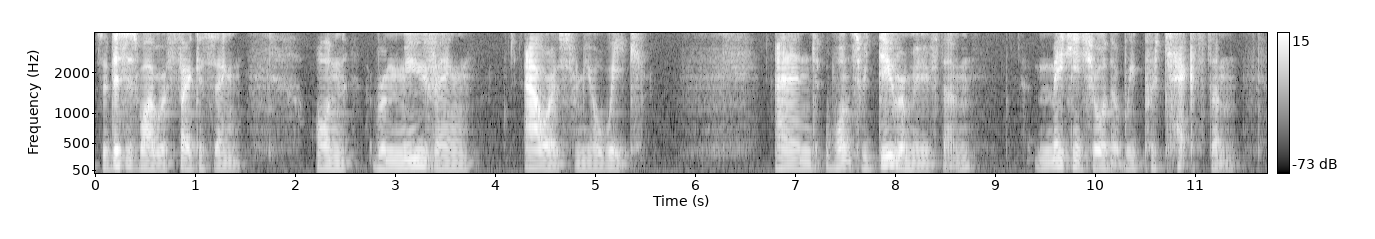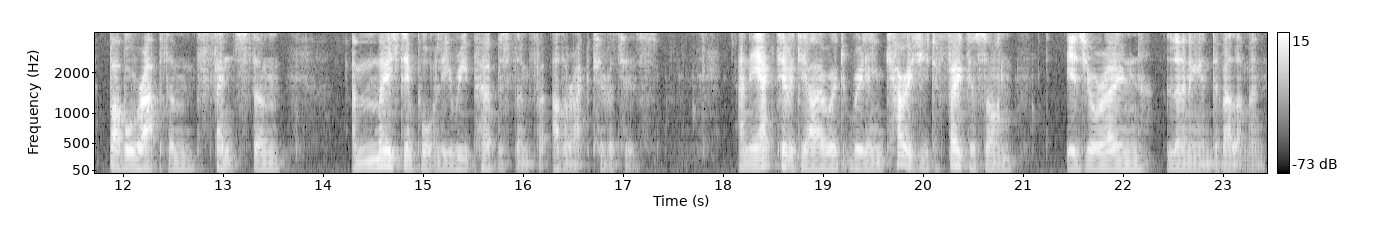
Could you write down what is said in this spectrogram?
So, this is why we're focusing on removing hours from your week. And once we do remove them, making sure that we protect them, bubble wrap them, fence them, and most importantly, repurpose them for other activities. And the activity I would really encourage you to focus on is your own learning and development.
